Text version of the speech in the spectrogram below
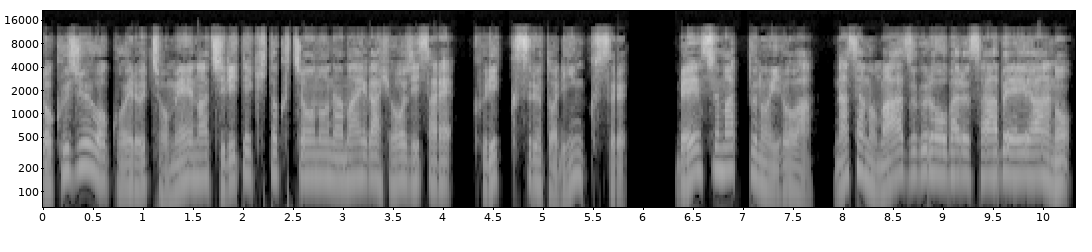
60を超える著名な地理的特徴の名前が表示され、クリックするとリンクする。ベースマップの色は、NASA のマーズグローバルサーベイヤーの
